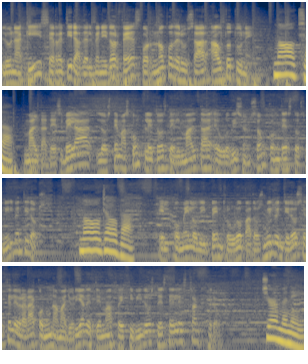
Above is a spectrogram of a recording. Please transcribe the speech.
Luna Key se retira del Benidorm Fest por no poder usar Autotune. Malta. Malta desvela los temas completos del Malta Eurovision Song Contest 2022. Moldova. El O-Melody Pentro Europa 2022 se celebrará con una mayoría de temas recibidos desde el extranjero. Germany.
